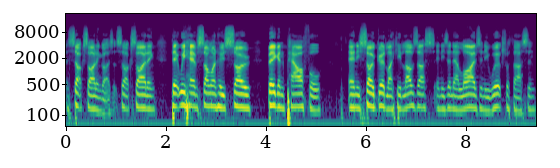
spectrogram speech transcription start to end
It's so exciting, guys. It's so exciting that we have someone who's so big and powerful and he's so good. Like he loves us and he's in our lives and he works with us and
